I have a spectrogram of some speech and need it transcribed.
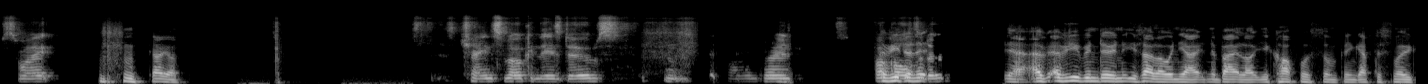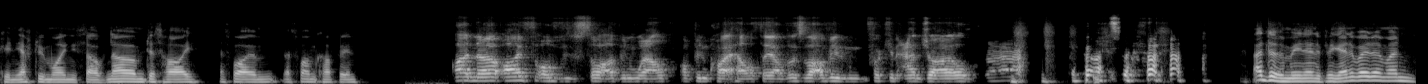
sweet. Carry on. It's chain smoking these. Mm. Have you done it- do. Yeah, have, have you been doing it yourself like, when you're out and about, like you cough or something after smoking? You have to remind yourself, no, I'm just high. That's why I'm. That's why I'm coughing. I know. I've always thought I've been well. I've been quite healthy. I've was like I've been fucking agile. That doesn't mean anything anyway, though, man.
